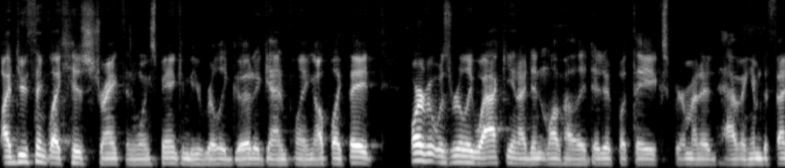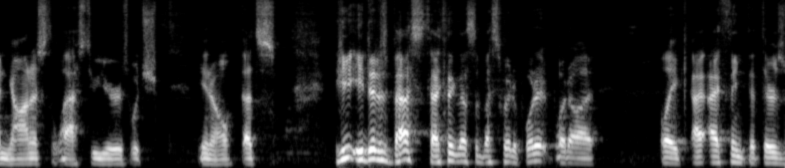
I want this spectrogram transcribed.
I do think like his strength and wingspan can be really good. Again, playing up like they part of it was really wacky, and I didn't love how they did it, but they experimented having him defend Giannis the last two years, which you know that's he, he did his best. I think that's the best way to put it. But uh, like I, I think that there's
